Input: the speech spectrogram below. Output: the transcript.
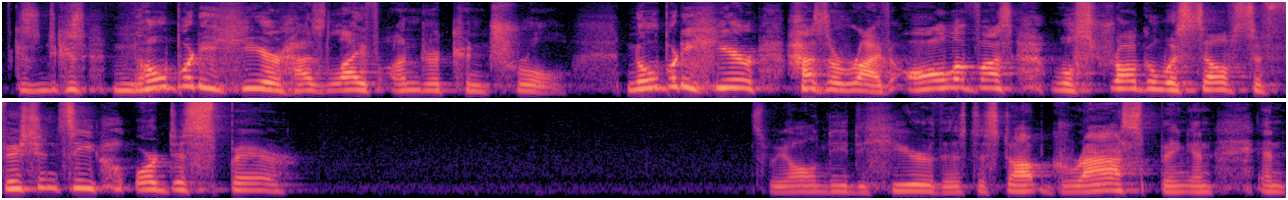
Because, because nobody here has life under control. Nobody here has arrived. All of us will struggle with self sufficiency or despair. So we all need to hear this, to stop grasping, and, and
